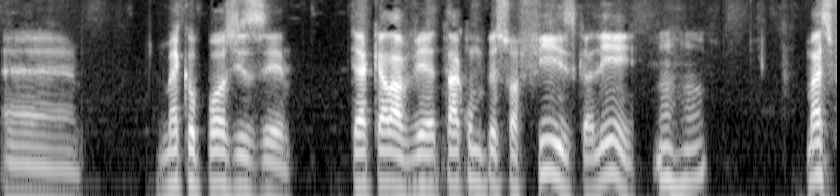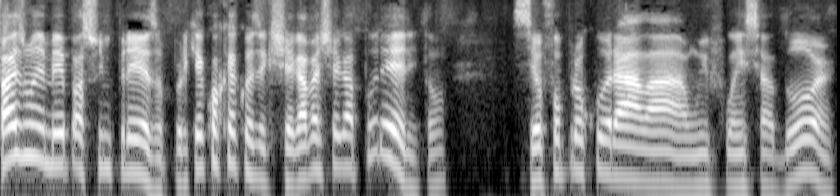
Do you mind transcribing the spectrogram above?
é, como é que eu posso dizer? Ter aquela. tá como pessoa física ali, Uhum. Mas faz um e-mail para sua empresa, porque qualquer coisa que chegar vai chegar por ele. Então, se eu for procurar lá um influenciador,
